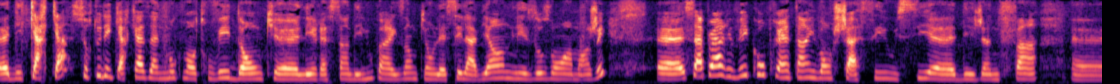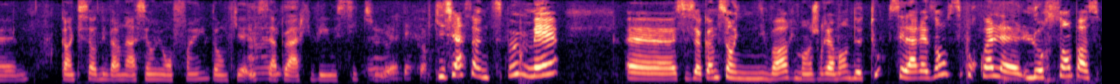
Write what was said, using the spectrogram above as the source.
euh, des carcasses, surtout des carcasses d'animaux qu'ils vont trouver, donc euh, les restants des loups, par exemple, qui ont laissé la viande, les ours vont en manger. Euh, ça peut arriver qu'au printemps, ils vont chasser aussi euh, des jeunes fans. euh, quand ils sortent d'hivernation, ils ont faim, donc euh, ça peut arriver aussi qu'ils euh, qu'ils chassent un petit peu, mais euh, c'est ça, comme ils sont omnivores, ils mangent vraiment de tout. C'est la raison aussi pourquoi l'ourson passe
